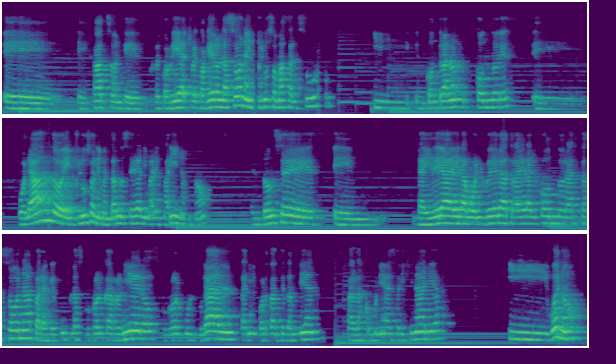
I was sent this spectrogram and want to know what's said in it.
eh, eh, Hudson, que recorrieron la zona, incluso más al sur, y encontraron cóndores eh, volando e incluso alimentándose de animales marinos, ¿no? Entonces, em, la idea era volver a traer al cóndor a esta zona para que cumpla su rol carroñero, su rol cultural, tan importante también para las comunidades originarias. Y bueno,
